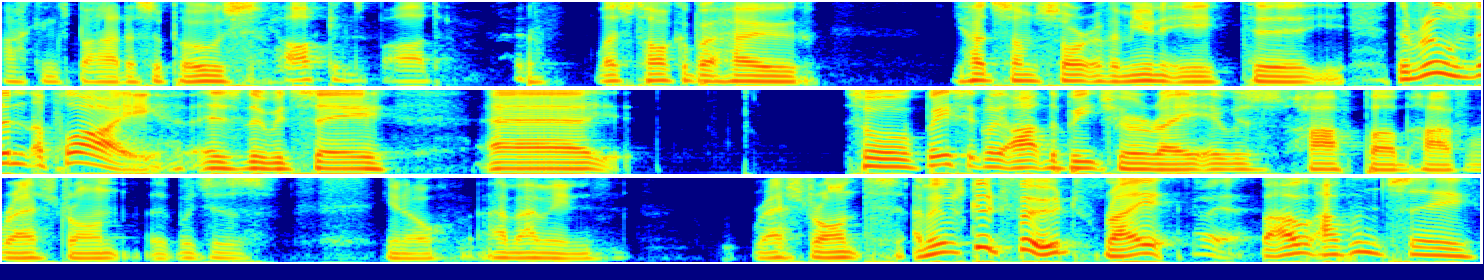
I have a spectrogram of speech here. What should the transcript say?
hacking's bad, I suppose. Harkin's bad. Let's talk about how you had some sort of immunity to the rules didn't apply, as they would say. Uh, so basically, at the beach, you're right, it was half pub, half restaurant, which is, you know, I, I mean, restaurant. I mean, it was good food, right? Oh yeah. But I, I wouldn't say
